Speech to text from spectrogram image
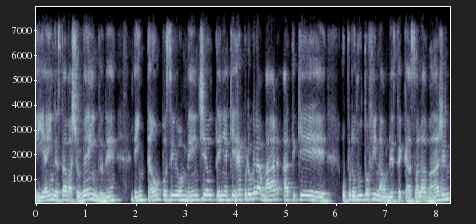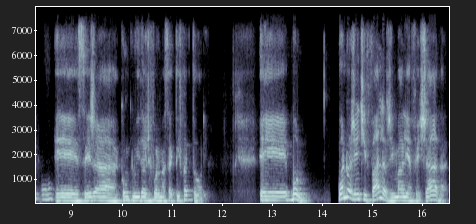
e ainda estava chovendo, né? Então, possivelmente eu tenha que reprogramar até que o produto final, neste caso a lavagem, eh, seja concluída de forma satisfatória. Eh, bom, quando a gente fala de malha fechada,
